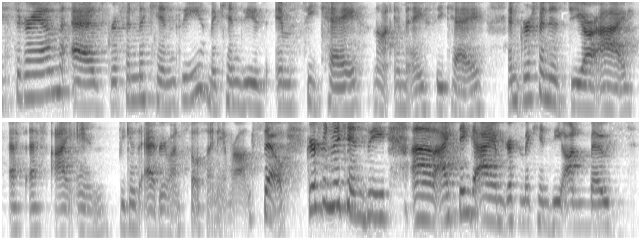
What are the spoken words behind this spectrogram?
Instagram as Griffin McKenzie. McKinsey is M C K, not M A C K. And Griffin is G R I F F I N because everyone spells my name wrong. So, Griffin McKenzie. Um, I think I am Griffin McKenzie on most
